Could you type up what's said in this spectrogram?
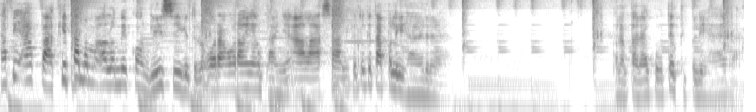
Tapi apa? Kita memaklumi kondisi gitu loh. Orang-orang yang banyak alasan itu kita pelihara. Dalam tanda kutip dipelihara.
